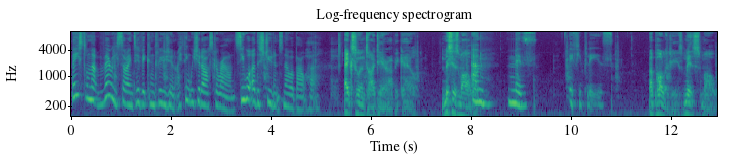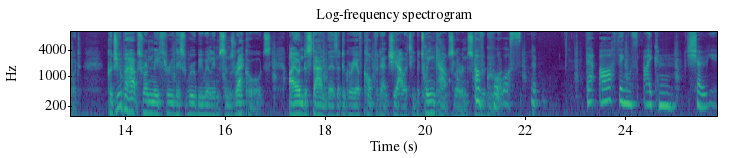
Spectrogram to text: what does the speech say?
based on that very scientific conclusion, I think we should ask around, see what other students know about her. Excellent idea, Abigail. Mrs. Marwood. Um, Ms. If you please. Apologies, Miss Marwood. Could you perhaps run me through this Ruby Williamson's records? I understand there's a degree of confidentiality between counsellor and student. Of course. Look, there are things I can show you.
